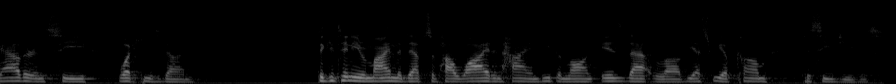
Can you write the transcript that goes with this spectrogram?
gather and see what He's done, to continue to mind the depths of how wide and high and deep and long is that love. Yes, we have come to see Jesus.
